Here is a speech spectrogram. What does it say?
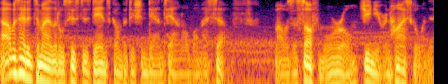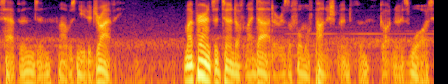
I was headed to my little sister's dance competition downtown all by myself. I was a sophomore or junior in high school when this happened, and I was new to driving. My parents had turned off my data as a form of punishment for God knows what.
